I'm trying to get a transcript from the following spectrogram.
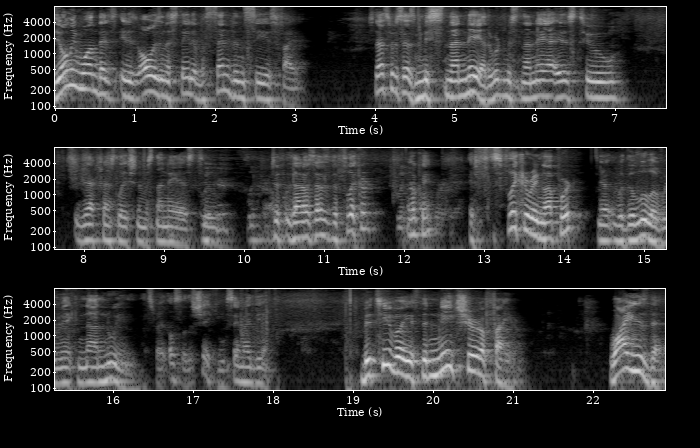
The only one that is always in a state of ascendancy is fire. So that's what it says, misnanea. The word misnanea is to, the exact translation of misnanea is to, flicker, to is that how it says, to flicker? flicker okay. Upward, yeah. It's flickering upward. with the lulav, we make nanuim. That's right. Also, the shaking, same idea. Betiva is the nature of fire. Why is that?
